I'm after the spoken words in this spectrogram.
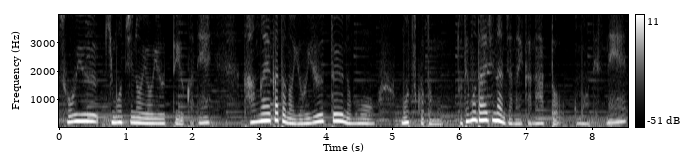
そういう気持ちの余裕っていうかね考え方の余裕というのも持つこともとても大事なんじゃないかなと思うんですね。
